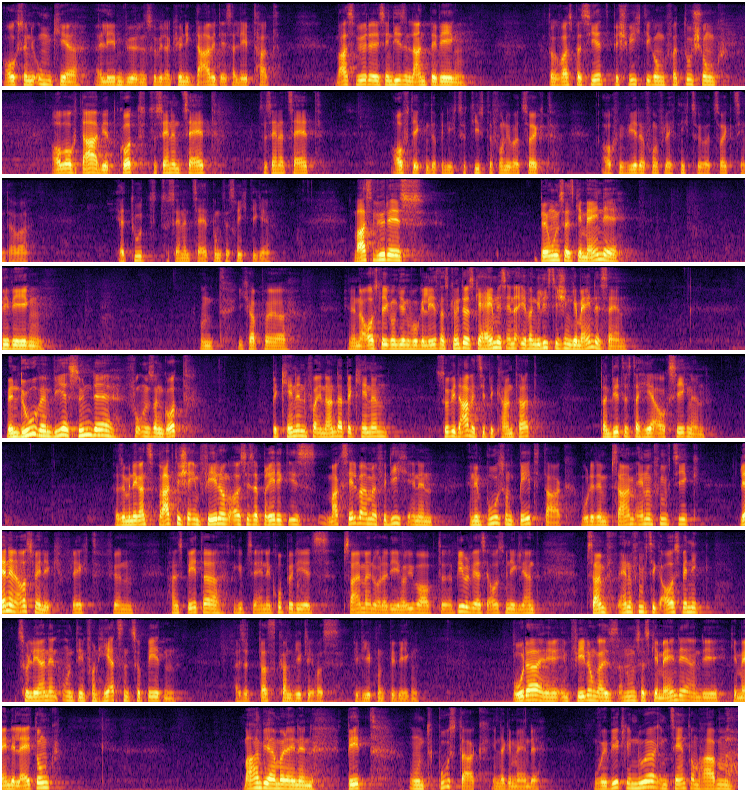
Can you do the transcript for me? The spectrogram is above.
auch so eine Umkehr erleben würden, so wie der König David es erlebt hat. Was würde es in diesem Land bewegen? Doch was passiert? Beschwichtigung, Vertuschung. Aber auch da wird Gott zu, seiner Zeit, zu seiner Zeit aufdecken. Da bin ich zutiefst davon überzeugt, auch wenn wir davon vielleicht nicht so überzeugt sind. Aber er tut zu seinem Zeitpunkt das Richtige. Was würde es bei uns als Gemeinde bewegen? Und ich habe äh, in einer Auslegung irgendwo gelesen, das könnte das Geheimnis einer evangelistischen Gemeinde sein. Wenn du, wenn wir Sünde vor unseren Gott bekennen, voreinander bekennen, so wie David sie bekannt hat, dann wird es daher auch segnen. Also meine ganz praktische Empfehlung aus dieser Predigt ist, mach selber einmal für dich einen, einen Buß- und Bettag, wo du den Psalm 51 lernen auswendig. Vielleicht für einen Hans-Peter, da gibt es ja eine Gruppe, die jetzt Psalmen oder die überhaupt äh, Bibelverse auswendig lernt. Psalm 51 auswendig zu lernen und ihn von Herzen zu beten. Also das kann wirklich was bewirken und bewegen. Oder eine Empfehlung als, an uns als Gemeinde, an die Gemeindeleitung. Machen wir einmal einen Bet- und Bußtag in der Gemeinde, wo wir wirklich nur im Zentrum haben,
